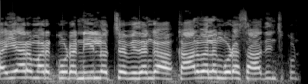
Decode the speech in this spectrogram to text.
బయ్యారం వరకు కూడా నీళ్ళు వచ్చే విధంగా కాలువలను కూడా సాధించుకుంటే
